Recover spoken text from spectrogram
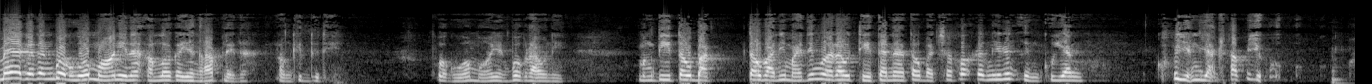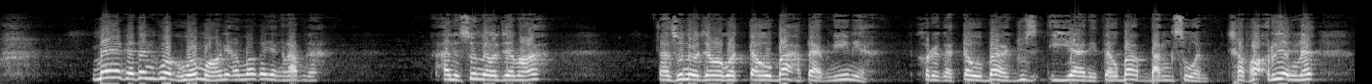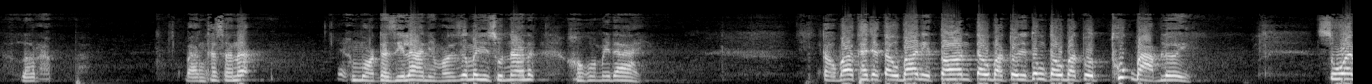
แม้กระทั่งพวกหัวหมอนี่นะอัลลอฮ์ก็ยังรับเลยนะลองคิดดูดิพวกหัวหมออย่างพวกเรานี่บางทีเตาบัตเตาบัตนี่หมายถึงว่าเราเจตนาเตาบัตเฉพาะเรื่องนี้เรื่องอื่นกูยังกูยังอยากทำอยู่ แม้กระทั่งพวกหัวหมอนี่อัลลอฮ์ก็ยังรับนะอัลสุนนะอัลจามะอัลสุนนะอัลจามะว่าเตาบะแบบนี้เนี่ย เขาเรียกว่าเตาบะจุสอียานี่เตาบะบางส่วน เฉพาะเรื่องนะเรารับบางทัศนะหมอตซิล่าเนี่ยหมอตซิลาไม่ใช่สุนนะนะเขาก็ไม่ได้เตาบ้าถ้าจะเตาบ้านี่ตอนเตาบาตัวจะต้องเตาบาตัวทุกบาปเลย ส่วน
